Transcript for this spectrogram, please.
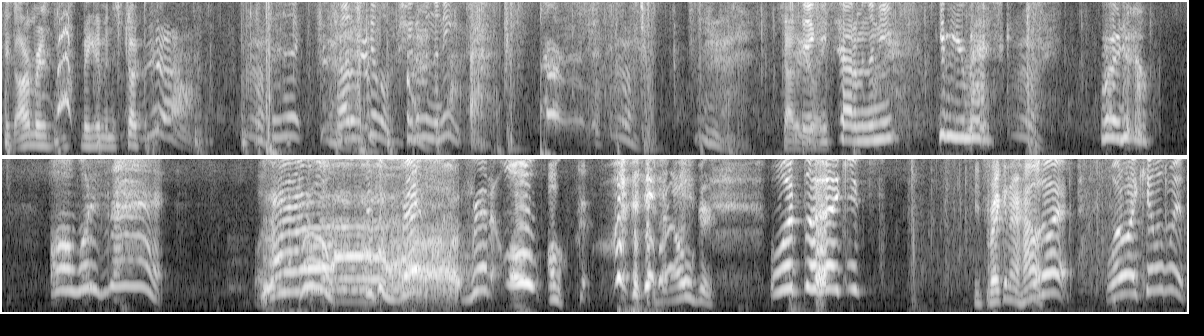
His armor is making him indestructible. What the heck? So how do we kill him? Shoot him in the knee. Shot Sick, you shot him in the knee. Give me your mask. Right now. Oh, what is that? What? Bro, there's a red, red. Oh, oh, ogre. What the heck? He's he's breaking our house. What do I, what do I kill him with?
